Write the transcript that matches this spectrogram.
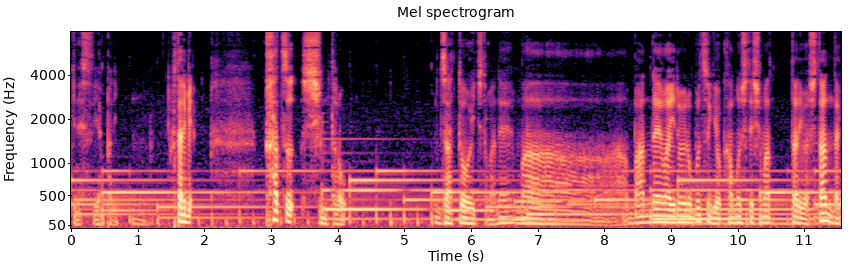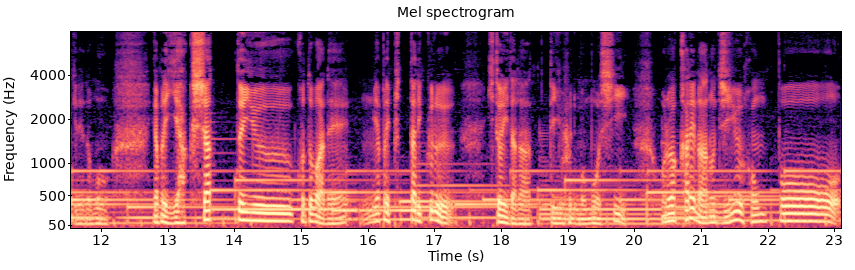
きですやっぱり、うん、2人目勝慎太郎。座頭市とかね。まあ晩年はいろいろ物議を醸してしまったりはしたんだけれどもやっぱり役者という言葉はねやっぱりぴったりくる一人だなっていうふうにも思うし俺は彼のあの自由奔放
